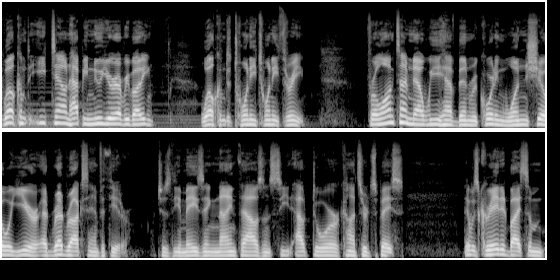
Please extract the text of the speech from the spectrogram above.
Welcome to E Town. Happy New Year, everybody. Welcome to 2023. For a long time now, we have been recording one show a year at Red Rocks Amphitheater, which is the amazing 9,000 seat outdoor concert space that was created by some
